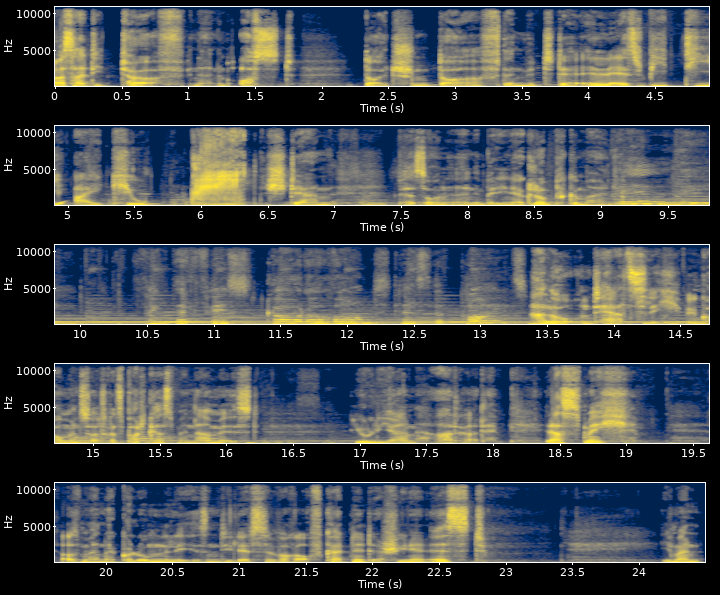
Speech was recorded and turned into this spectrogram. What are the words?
Was hat die TURF in einem ostdeutschen Dorf denn mit der LSBTIQ-Sternperson in einem Berliner Club gemeinsam? Hallo und herzlich willkommen zu Adrats Podcast. Mein Name ist Julian Adrat. Lasst mich aus meiner Kolumne lesen, die letzte Woche auf Cutnet erschienen ist. Jemand,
